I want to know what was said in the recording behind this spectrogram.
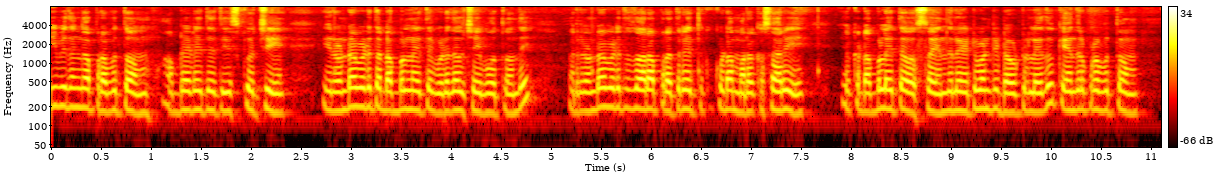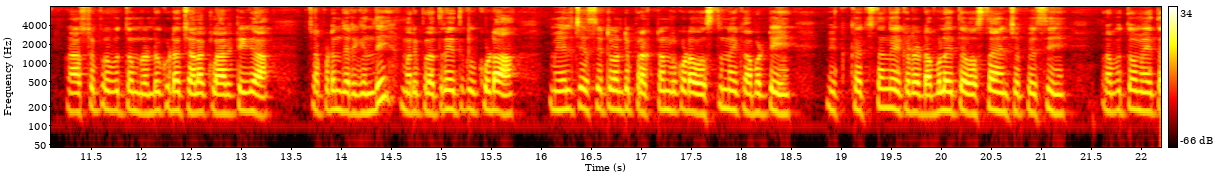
ఈ విధంగా ప్రభుత్వం అప్డేట్ అయితే తీసుకొచ్చి ఈ రెండో విడత డబ్బులను అయితే విడుదల చేయబోతోంది. మరి రెండో విడత ద్వారా ప్రతి రైతుకు కూడా మరొకసారి ఈ యొక్క డబ్బులు అయితే వస్తాయి. ఇందులో ఎటువంటి డౌట్ లేదు. కేంద్ర ప్రభుత్వం రాష్ట్ర ప్రభుత్వం రెండు కూడా చాలా క్లారిటీగా చెప్పడం జరిగింది. మరి ప్రతి రైతుకు కూడా మేలు చేసేటువంటి ప్రకటనలు కూడా వస్తున్నాయి కాబట్టి మీకు ఖచ్చితంగా ఇక్కడ డబ్బులు అయితే వస్తాయని చెప్పేసి ప్రభుత్వం అయితే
